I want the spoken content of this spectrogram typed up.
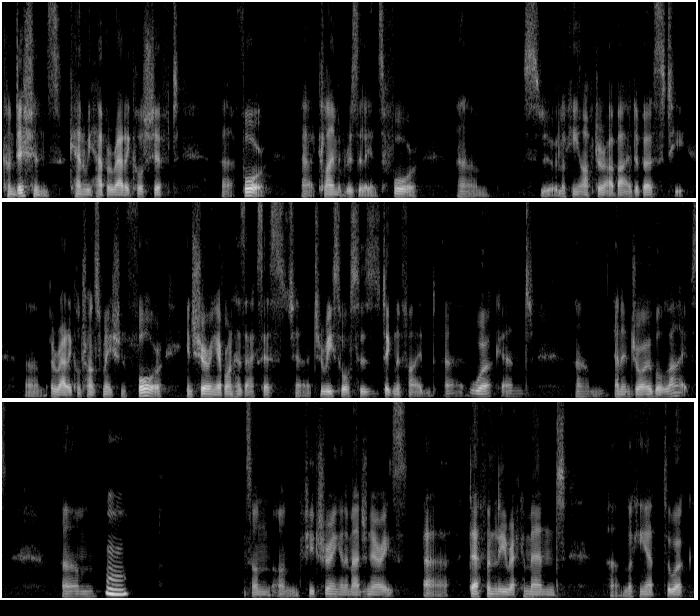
conditions can we have a radical shift uh, for uh, climate resilience, for um, so looking after our biodiversity, um, a radical transformation for ensuring everyone has access to, to resources, dignified uh, work, and um, and enjoyable lives. Um, mm. On on futuring and imaginaries, uh, definitely recommend um, looking at the work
